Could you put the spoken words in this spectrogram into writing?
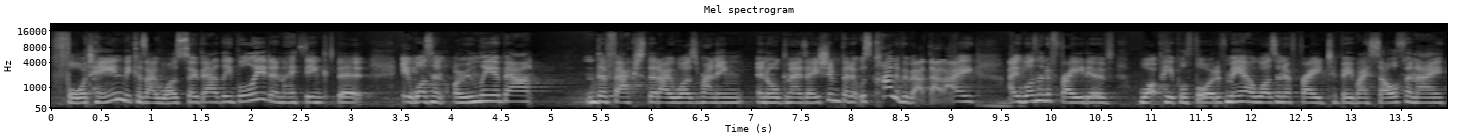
14 because I was so badly bullied. And I think that it wasn't only about the fact that I was running an organization, but it was kind of about that. I, I wasn't afraid of what people thought of me. I wasn't afraid to be myself. And I,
